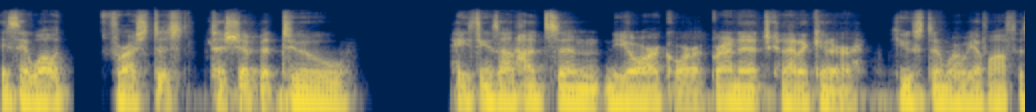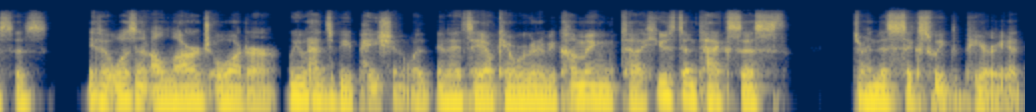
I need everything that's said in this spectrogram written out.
they say, well, for us to to ship it to Hastings on Hudson, New York, or Greenwich, Connecticut, or Houston, where we have offices. If it wasn't a large order, we would have to be patient with. And they'd say, okay, we're going to be coming to Houston, Texas during this six week period.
